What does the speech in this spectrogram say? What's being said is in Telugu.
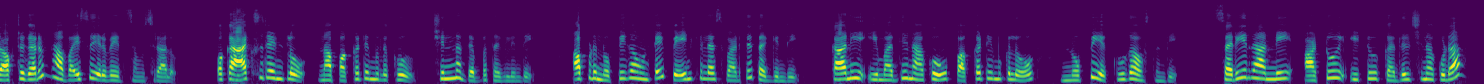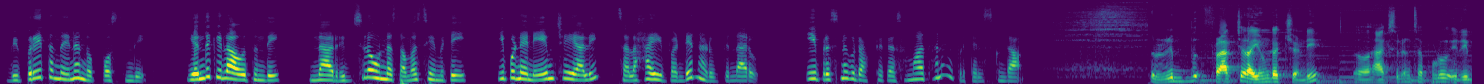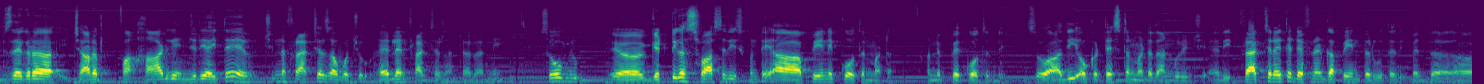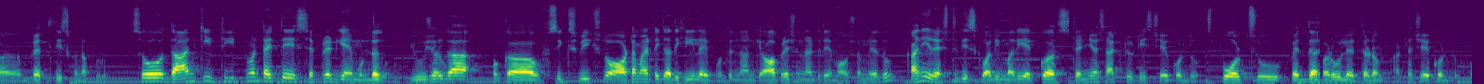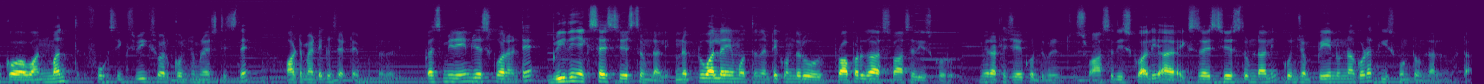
డాక్టర్ గారు నా వయసు ఇరవై ఐదు సంవత్సరాలు. ఒక యాక్సిడెంట్లో నా పక్కటెములకు చిన్న దెబ్బ తగిలింది. అప్పుడు నొప్పిగా ఉంటే పెయిన్ కిల్లర్స్ వాడితే తగ్గింది. కానీ ఈ మధ్య నాకు పక్కటెముకలో నొప్పి ఎక్కువగా వస్తుంది. శరీరాన్ని అటూ ఇటూ కదిల్చినా కూడా విపరీతమైన నొప్పి వస్తుంది. ఎందుకు ఇలా అవుతుంది? నా రిబ్స్లో ఉన్న సమస్య ఏమిటి? ఇప్పుడు నేనేం చేయాలి? సలహా ఇవ్వండి అని అడుగుతున్నారు. ఈ ప్రశ్నకు డాక్టర్ గారి సమాధానం ఇప్పుడు తెలుసుకుందాం. రిబ్ ఫ్రాక్చర్ అయి ఉండొచ్చండి యాక్సిడెంట్స్ అప్పుడు రిబ్స్ దగ్గర చాలా హార్డ్గా ఇంజరీ అయితే చిన్న ఫ్రాక్చర్స్ అవ్వచ్చు హెయిర్ లైన్ ఫ్రాక్చర్స్ అంటారు దాన్ని. సో మీరు గట్టిగా శ్వాస తీసుకుంటే ఆ పెయిన్ ఎక్కువ అవుతుంది అనమాట నొప్పి ఎక్కువ అవుతుంది సో అది ఒక టెస్ట్ అనమాట దాని గురించి. అది ఫ్రాక్చర్ అయితే డెఫినెట్గా పెయిన్ పెరుగుతుంది పెద్ద బ్రెత్ తీసుకున్నప్పుడు. సో దానికి ట్రీట్మెంట్ అయితే సెపరేట్గా ఏమి ఉండదు. యూజువల్గా ఒక సిక్స్ వీక్స్లో ఆటోమేటిక్గా అది హీల్ అయిపోతుంది. దానికి ఆపరేషన్ లాంటిది ఏం అవసరం లేదు. కానీ రెస్ట్ తీసుకోవాలి. మరి ఎక్కువ స్టెన్యూస్ యాక్టివిటీస్ చేయకూడదు. స్పోర్ట్స్ పెద్ద బరువులు ఎత్తడం అట్లా చేయకూడదు. ఒక one month four six weeks వరకు కొంచెం రెస్ట్ ఇస్తే ఆటోమేటిక్గా సెట్ అయిపోతుంది అది. ప్లస్ మీరు ఏం చేసుకోవాలంటే బ్రీదింగ్ ఎక్సర్సైజ్ చేస్తుండాలి. నొప్పి వల్ల ఏమవుతుందంటే కొందరు ప్రాపర్గా శ్వాస తీసుకోరు. మీరు అట్లా చేయకూడదు. మీరు శ్వాస తీసుకోవాలి ఆ ఎక్సర్సైజ్ చేస్తుండాలి కొంచెం పెయిన్ ఉన్నా కూడా తీసుకుంటూ ఉండాలి అనమాట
